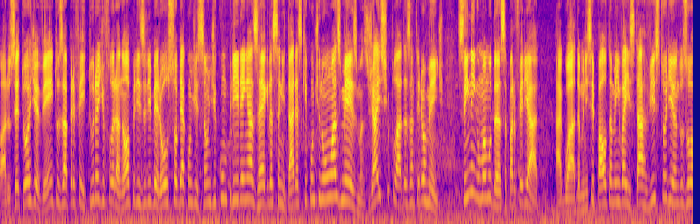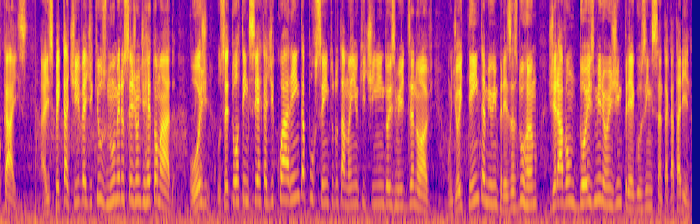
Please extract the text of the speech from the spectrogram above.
Para o setor de eventos, a Prefeitura de Florianópolis liberou sob a condição de cumprirem as regras sanitárias que continuam as mesmas, já estipuladas anteriormente, sem nenhuma mudança para o feriado. A Guarda Municipal também vai estar vistoriando os locais. A expectativa é de que os números sejam de retomada. Hoje, o setor tem cerca de 40% do tamanho que tinha em 2019, onde 80 mil empresas do ramo geravam 2 milhões de empregos em Santa Catarina.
